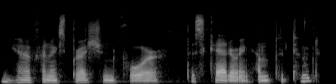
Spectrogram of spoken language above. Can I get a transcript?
we have an expression for the scattering amplitude.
